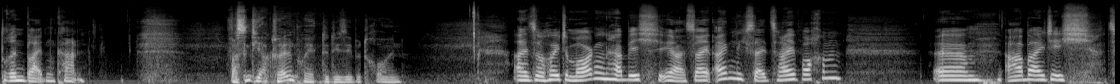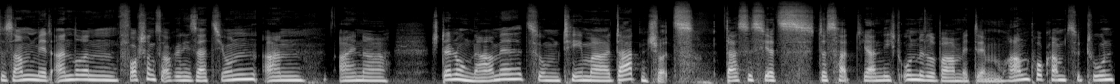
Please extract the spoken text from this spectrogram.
drin bleiben kann. Was sind die aktuellen Projekte, die Sie betreuen? Also heute Morgen habe ich, ja, seit eigentlich seit zwei Wochen ähm, arbeite ich zusammen mit anderen Forschungsorganisationen an einer Stellungnahme zum Thema Datenschutz das ist jetzt, das hat ja nicht unmittelbar mit dem Rahmenprogramm zu tun,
